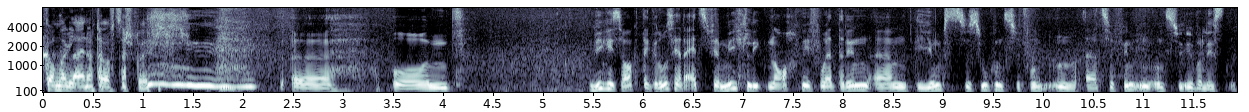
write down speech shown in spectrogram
kommen wir gleich noch drauf zu sprechen. Äh, und wie gesagt, der große Reiz für mich liegt nach wie vor drin, ähm, die Jungs zu suchen, zu, finden, äh, zu finden und zu überlisten.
